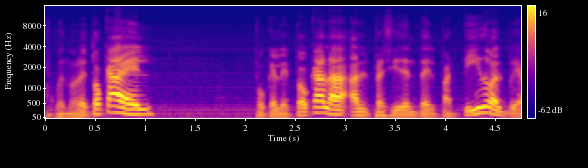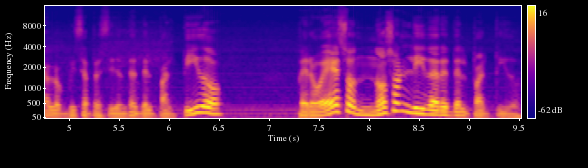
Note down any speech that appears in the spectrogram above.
Porque no le toca a él, porque le toca la- al presidente del partido, al- a los vicepresidentes del partido, pero esos no son líderes del partido.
